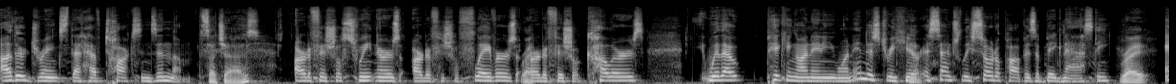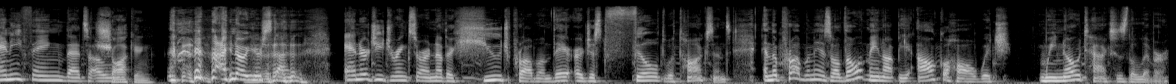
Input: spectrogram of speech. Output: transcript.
other drinks that have toxins in them. Such as? artificial sweeteners, artificial flavors, Right. artificial colors. Without picking on any one industry here, Yeah. essentially soda pop is a big nasty. Right. Anything that's a Shocking. I know you're stunned. Energy drinks are another huge problem. They are just filled with toxins. And the problem is, although it may not be alcohol, which we know taxes the liver,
